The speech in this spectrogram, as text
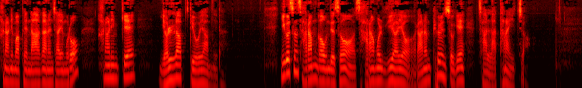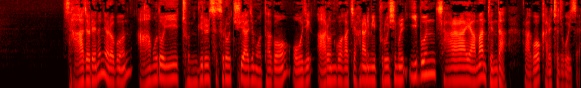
하나님 앞에 나아가는 자이므로 하나님께 연락되어야 합니다. 이것은 사람 가운데서 사람을 위하여 라는 표현 속에 잘 나타나 있죠. 4절에는 여러분, 아무도 이 존귀를 스스로 취하지 못하고 오직 아론과 같이 하나님이 부르심을 입은 자라야만 된다. 라고 가르쳐 주고 있어요.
